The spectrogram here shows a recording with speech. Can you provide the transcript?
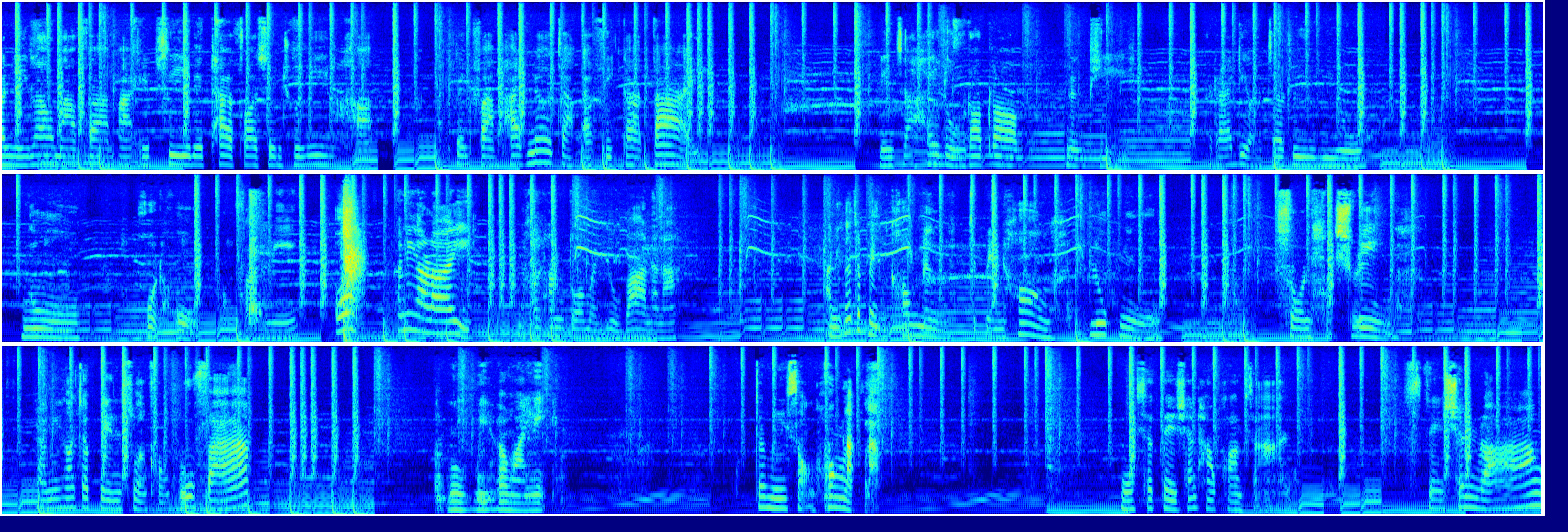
วันนี้เรามาฟาร์ม RFC Red Tide for Century นะคะ เป็นฟาร์มพาร์ทเนอร์จากแอฟริกาใต้ นี่จะให้ดูรอบๆหนึ่งที และเดี๋ยวจะรีวิว งูโหดโหดของฟาร์มนี้ โอ้อันนี้อะไรเขาทำตัวเหมือนอยู่บ้านนะนะ อันนี้ก็จะเป็นห้องหนึ่ง จะเป็นห้องลูกงูโซ ก็จะเป็นส่วนของตู้ฟ้านี่มีประมาณนี้ จะมีสองห้องหลักๆ มีสเตชันทำความสะอาด สเตชันล้าง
